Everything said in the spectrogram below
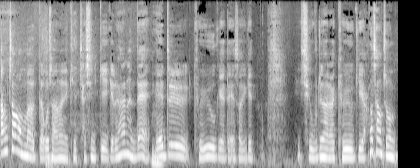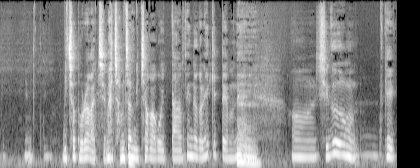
빵점 엄마였다고 저는 이렇게 자신 있게 얘기를 하는데 음. 애들 교육에 대해서 이게 지금 우리나라 교육이 항상 좀 미쳐 돌아갔지만 점점 미쳐가고 있다 생각을 했기 때문에 음. 어 지금 이렇게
